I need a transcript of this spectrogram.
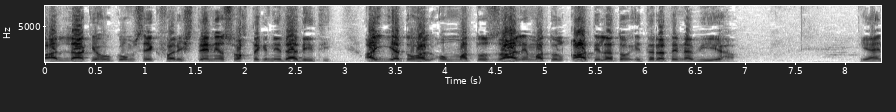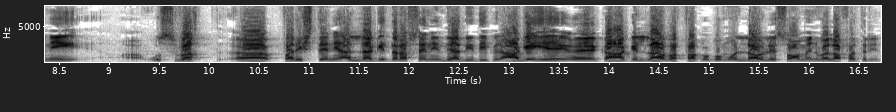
अल्लाह के हुक्म से एक फरिश्ते ने उस वक्त एक निदा दी थी। अयत हल उम्मत ालिमतुल कातिलत इतरत नबी यानी, उस वक्त फरिश्ते ने अल्लाह की तरफ़ से निदा दी थी, फिर आगे ये कहा कि ला वफ़ाकुम सोमिन वला फतरिन,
